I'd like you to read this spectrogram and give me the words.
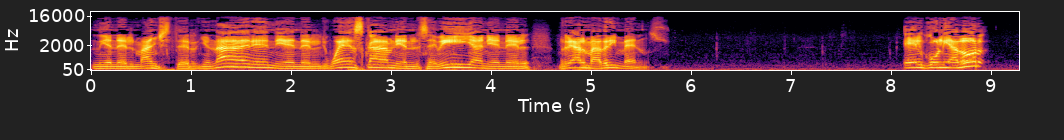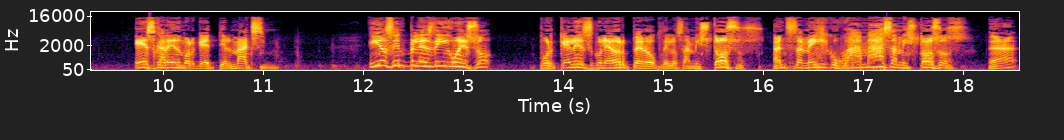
Ni en el Manchester United, ni en el West Ham, ni en el Sevilla, ni en el Real Madrid menos. El goleador es Jared Borghetti, el máximo. Y yo siempre les digo eso porque él es goleador, pero de los amistosos. Antes a México jugaba más amistosos. ¿verdad?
